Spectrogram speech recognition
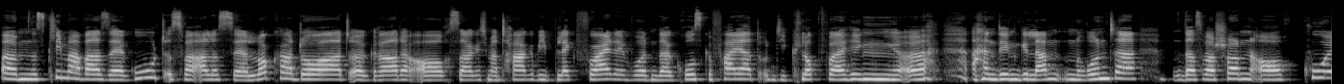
Ähm, das Klima war sehr gut, es war alles sehr locker dort. Äh, Gerade auch, sage ich mal, Tage wie Black Friday wurden da groß gefeiert und die Klopfer hingen äh, an den Gelanden runter. Das war schon auch cool,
